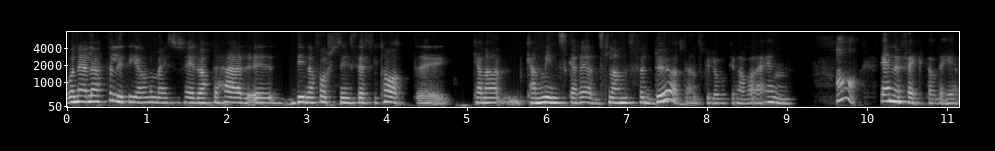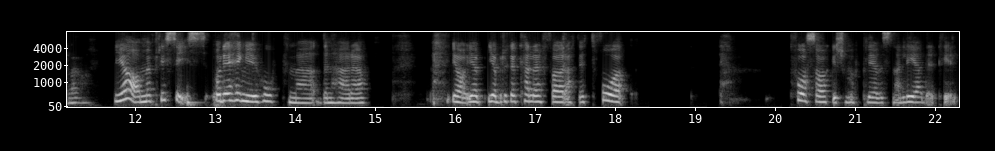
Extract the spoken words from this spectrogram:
och när jag läste lite grann om mig så säger du att det här, eh, dina forskningsresultat eh, kan, kan minska rädslan för döden, skulle kunna vara en. Ja, en effekt av det hela. Ja, men precis. Och det hänger ihop med den här, ja, jag, jag brukar kalla det för att det är två, två saker som upplevelserna leder till.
